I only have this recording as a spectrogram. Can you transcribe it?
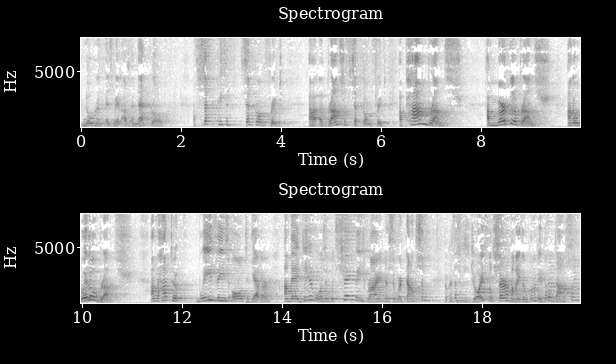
known in Israel as an etrog, a cit- piece of citron fruit, uh, a branch of citron fruit, a palm branch, a myrtle branch, and a willow branch. And they had to weave these all together. And the idea was it would shake these round as they were dancing because this was a joyful ceremony. There was going to be a bit of dancing.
